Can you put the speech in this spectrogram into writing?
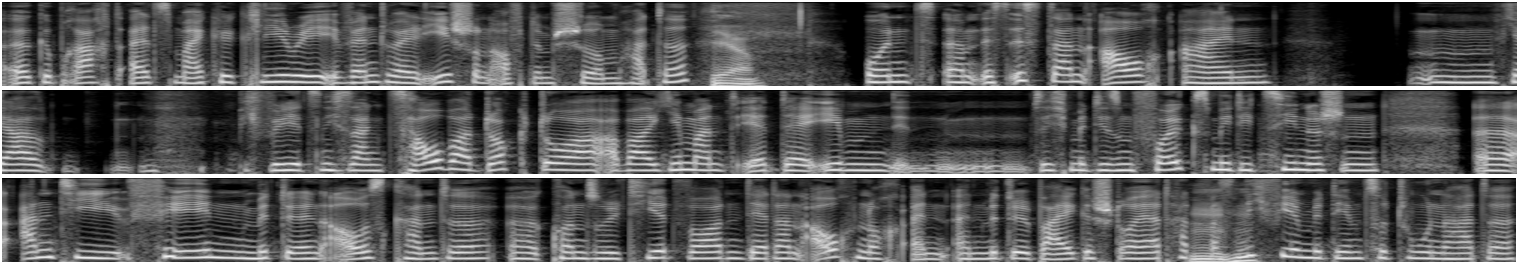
äh, gebracht, als Michael Cleary eventuell eh schon auf dem Schirm hatte. Ja. Und ähm, es ist dann auch ein ja, ich will jetzt nicht sagen Zauberdoktor, aber jemand, der eben sich mit diesen volksmedizinischen äh, Anti-Feen-Mitteln auskannte, äh, konsultiert worden, der dann auch noch ein, ein Mittel beigesteuert hat, mhm. was nicht viel mit dem zu tun hatte,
